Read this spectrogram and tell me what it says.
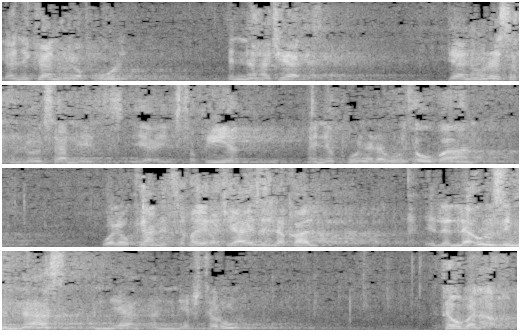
يعني كانه يقول إنها جائزة لأنه ليس كل إنسان يستطيع أن يكون له ثوبان. ولو كانت غير جائزة لقال لا ألزم الناس أن يشتروا ثوبا آخر.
